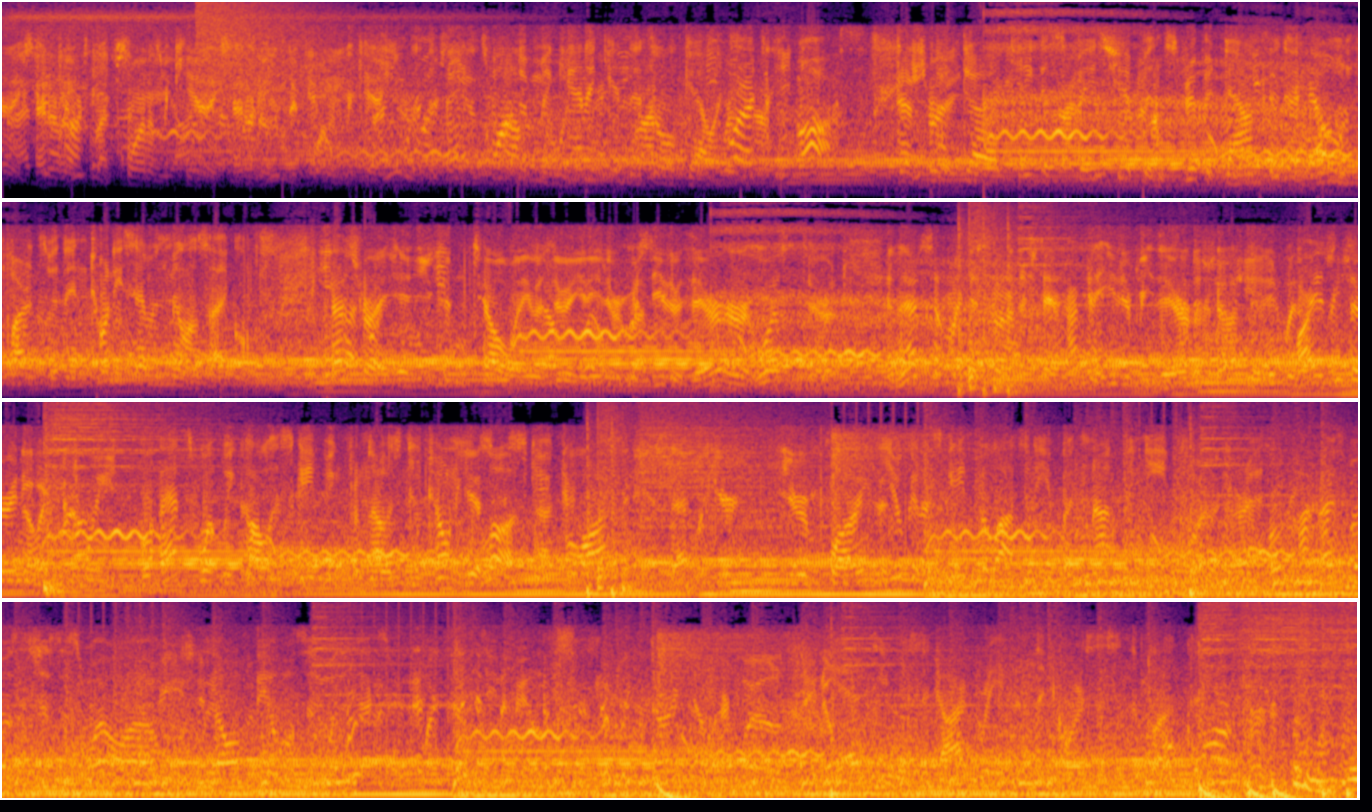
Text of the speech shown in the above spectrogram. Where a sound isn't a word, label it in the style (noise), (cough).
mechanics. I talked about quantum mechanics. I don't know if the quantum mechanics. He was the quantum mechanic in this old galaxy. What? The boss. That's he right. could uh, take a spaceship and strip it down to the hell parts within 27 millicycles. That's right, and you couldn't tell what he was doing. Either it was either there or it wasn't there. And that's something I just don't understand. How can it either be there or associated with? Why isn't there any? Well, that's what we call escaping from those Newtonian Yes, laws. escape velocity. Is that what you're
